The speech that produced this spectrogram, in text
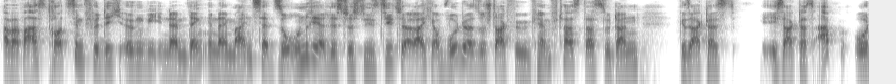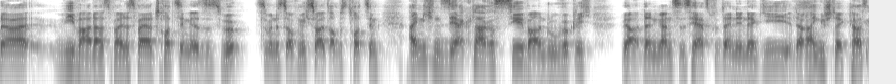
Aber war es trotzdem für dich irgendwie in deinem Denken, in deinem Mindset so unrealistisch, dieses Ziel zu erreichen, obwohl du da so stark für gekämpft hast, dass du dann gesagt hast, ich sag das ab? Oder wie war das? Weil das war ja trotzdem, also es wirkt zumindest auf mich so, als ob es trotzdem eigentlich ein sehr klares Ziel war und du wirklich, ja, dein ganzes Herzblut, deine Energie da reingesteckt hast.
